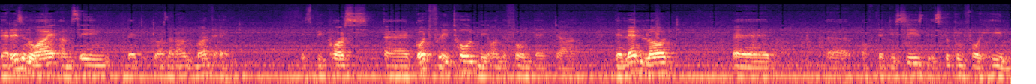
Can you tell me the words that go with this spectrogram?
the reason why I'm saying that it was around month end is because uh, Godfrey told me on the phone that uh, the landlord uh, uh, of the deceased is looking for him.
